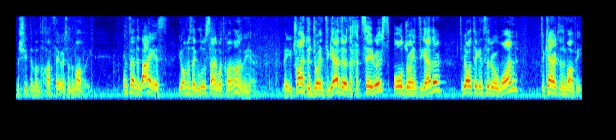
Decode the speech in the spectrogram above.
the sheet of the Chatzeris of the Mavi. Inside the bias, you almost like lose sight of what's going on over here. That you're trying to join together the Chatzeris, all joined together, to be able to consider one to carry to the Mavi.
